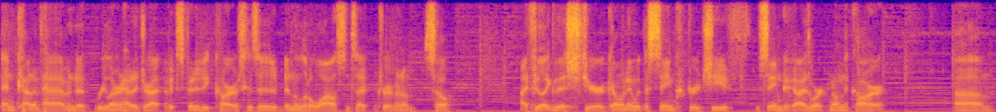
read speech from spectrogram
and kind of having to relearn how to drive Xfinity cars because it had been a little while since I'd driven them. So I feel like this year coming in with the same crew chief, the same guys working on the car, um,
